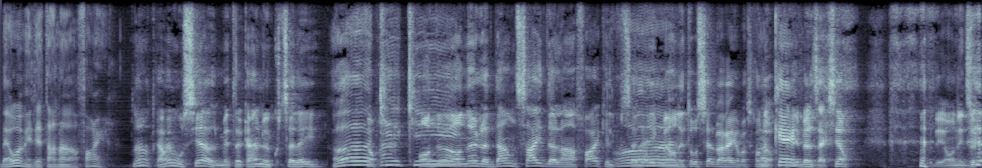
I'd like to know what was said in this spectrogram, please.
Ben ouais, mais t'es en enfer. Non, t'es quand même au ciel, mais t'as quand même le coup de soleil. Ah, ok, Comprends? ok. On, a, on a le downside de l'enfer qui est le coup de soleil, mais on est au ciel pareil parce qu'on a Ok. fait des belles actions. On est dur.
